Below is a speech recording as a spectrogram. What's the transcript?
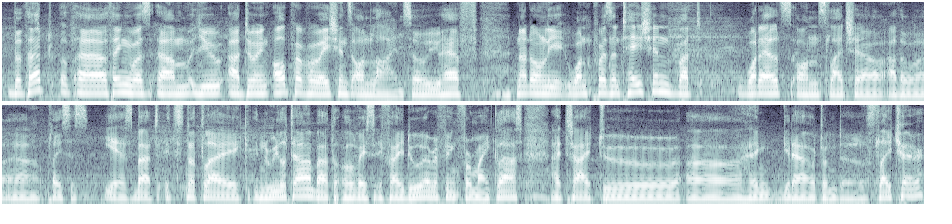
the third uh, thing was um, you are doing all preparations online. So you have not only one presentation, but what else on SlideShare or other uh, places? Yes, but it's not like in real time, but always if I do everything for my class, I try to uh, hang it out on the SlideShare.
